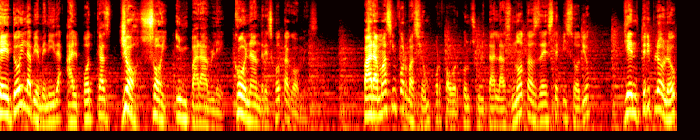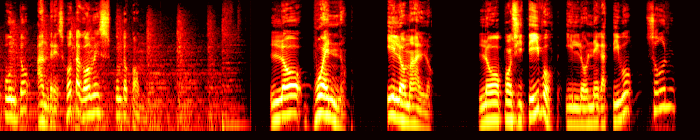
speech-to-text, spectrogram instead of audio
Te doy la bienvenida al podcast Yo Soy Imparable con Andrés J. Gómez. Para más información, por favor, consulta las notas de este episodio y en www.andresjgomez.com. Lo bueno y lo malo, lo positivo y lo negativo son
